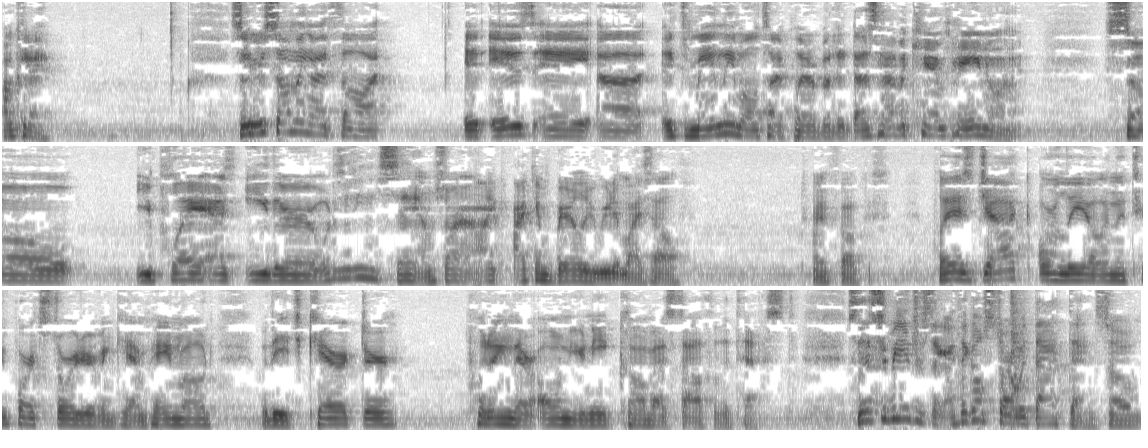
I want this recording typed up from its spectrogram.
Okay. So here's something I thought. It is a, uh, it's mainly multiplayer, but it does have a campaign on it. So you play as either what does it even say? I'm sorry, I, I can barely read it myself. Try and focus. Play as Jack or Leo in the two-part story-driven campaign mode, with each character putting their own unique combat style to the test. So that should be interesting. I think I'll start with that then. So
